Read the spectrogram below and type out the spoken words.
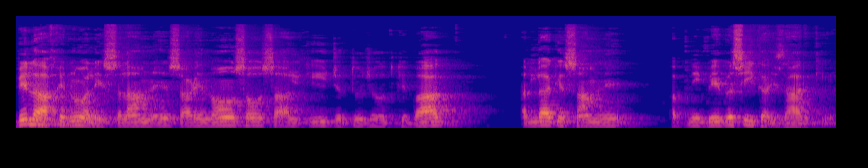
بالآخر علیہ السلام نے ساڑھے نو سو سال کی جد وجہد کے بعد اللہ کے سامنے اپنی بے بسی کا اظہار کیا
